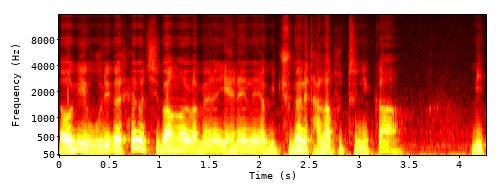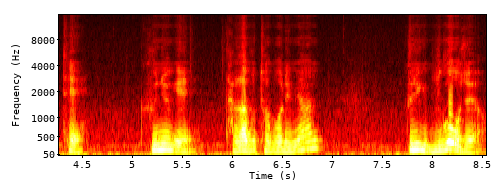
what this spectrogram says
여기 우리가 새로 지방을 넣으면 얘네는 여기 주변에 달라붙으니까 밑에 근육에 달라붙어 버리면 근육이 무거워져요.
